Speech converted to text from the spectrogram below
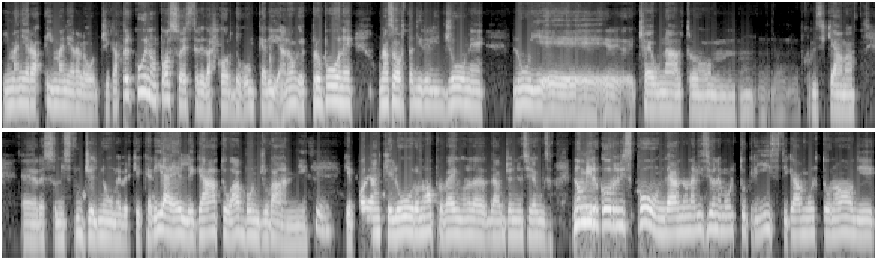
in maniera, in maniera logica. Per cui non posso essere d'accordo con Caria, no, che propone una sorta di religione, lui e c'è un altro, mm, come si chiama? Eh, adesso mi sfugge il nome perché Caria è legato a Bon Giovanni, sì. che poi anche loro no, provengono da, da Eugenio Siracusa. Non mi corrisponde, hanno una visione molto cristica, molto, no, di,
